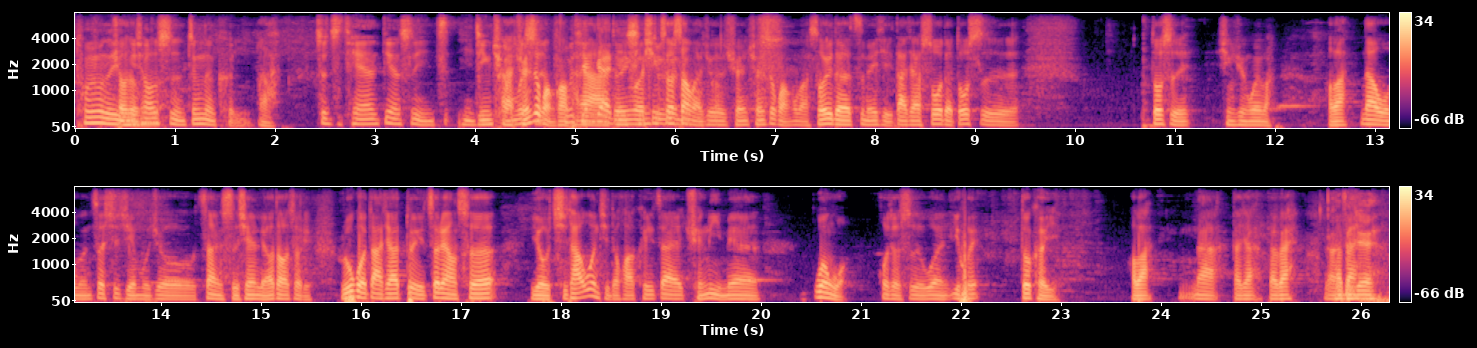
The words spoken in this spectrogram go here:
通用的营销是真的可以，啊。这几天电视已已经啊，全部全是广告牌啊，铺天盖地对，因为新车上来就是全全是广告嘛，所有的自媒体大家说的都是都是新君威嘛，好吧，那我们这期节目就暂时先聊到这里。如果大家对这辆车有其他问题的话，可以在群里面问我，或者是问一辉，都可以，好吧？那大家拜拜。拜拜。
